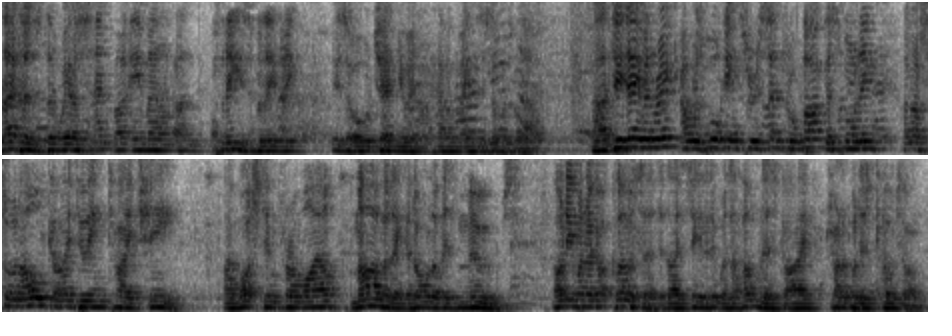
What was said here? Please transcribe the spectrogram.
Letters that we are sent by email, and please believe me, these are all genuine. I haven't made this up at all. Uh, dear Dave and Rick, I was walking through Central Park this morning and I saw an old guy doing Tai Chi. I watched him for a while, marvelling at all of his moves. Only when I got closer did I see that it was a homeless guy trying to put his coat on.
